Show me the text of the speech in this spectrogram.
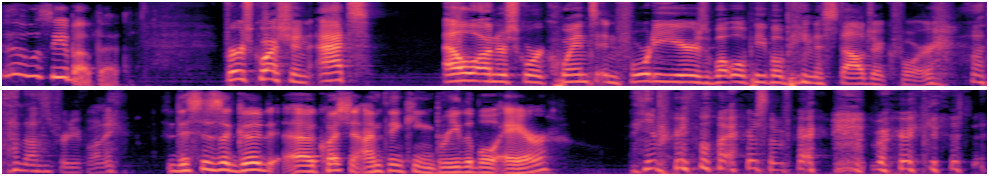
Eh, we'll see about that. First question at L underscore Quint. In 40 years, what will people be nostalgic for? I thought that was pretty funny. This is a good uh, question. I'm thinking breathable air. Breathable air is a very, very good,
